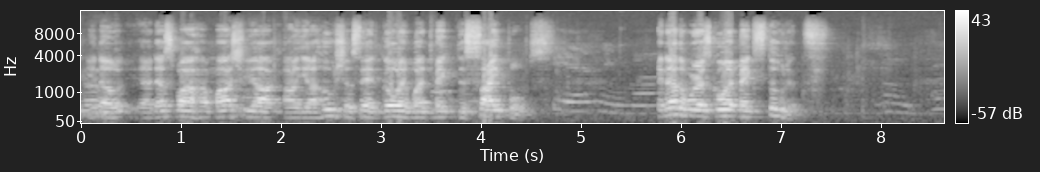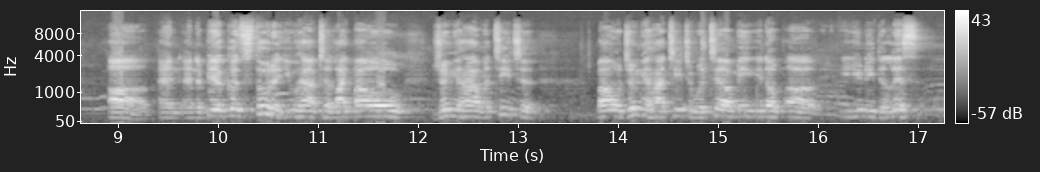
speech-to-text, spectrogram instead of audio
You know, uh, that's why Hamashiach uh, Yahusha said, go and what, make disciples. In other words, go and make students. Uh, and, and to be a good student, you have to, like my old junior high teacher, my old junior high teacher would tell me, you know, uh, you need to listen.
